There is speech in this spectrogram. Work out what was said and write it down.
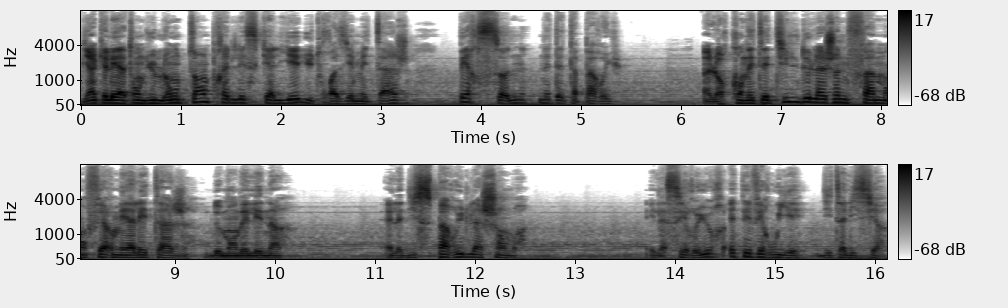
Bien qu'elle ait attendu longtemps près de l'escalier du troisième étage, personne n'était apparu. Alors qu'en était-il de la jeune femme enfermée à l'étage demandait Lena. Elle a disparu de la chambre. Et la serrure était verrouillée, dit Alicia.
